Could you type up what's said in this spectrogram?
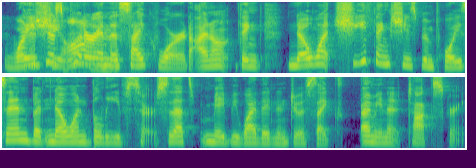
What they just put her in the psych ward. I don't think no one. She thinks she's been poisoned, but no one believes her. So that's maybe why they didn't do a psych. I mean, a tox screen.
